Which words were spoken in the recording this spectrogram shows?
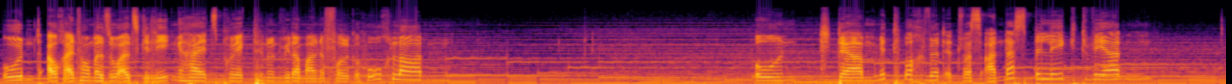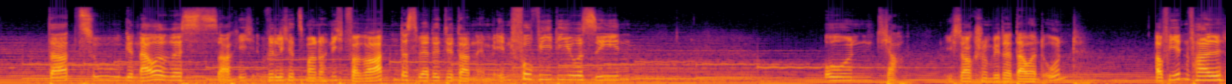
und auch einfach mal so als Gelegenheitsprojekt hin und wieder mal eine Folge hochladen. Und der Mittwoch wird etwas anders belegt werden. Dazu genaueres sag ich, will ich jetzt mal noch nicht verraten. Das werdet ihr dann im Infovideo sehen. Und ja, ich sag schon wieder dauernd und. Auf jeden Fall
